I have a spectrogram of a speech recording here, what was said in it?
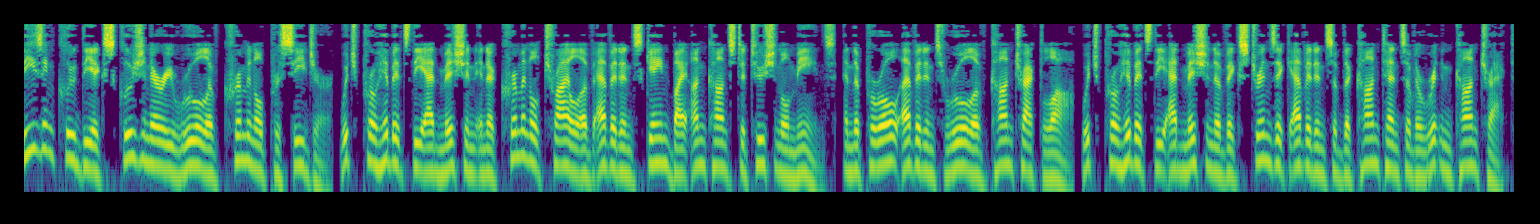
These include the exclusionary rule of criminal procedure, which prohibits the admission in a criminal trial of evidence gained by unconstitutional means, and the parol evidence rule of contract law, which prohibits the admission of extrinsic evidence of the contents of a written contract.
